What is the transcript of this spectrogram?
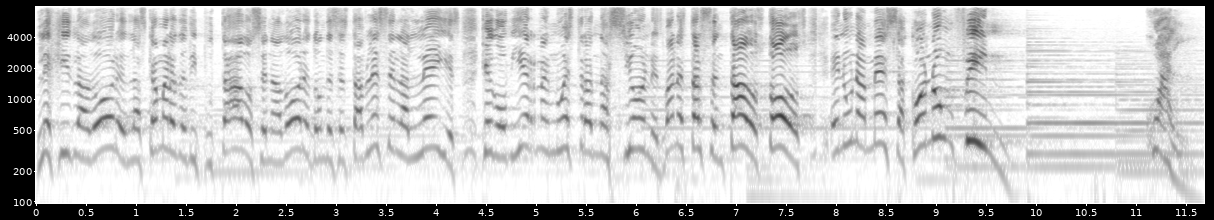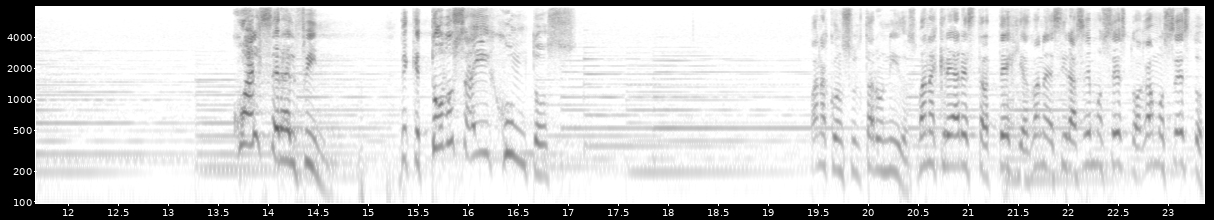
legisladores, las cámaras de diputados, senadores, donde se establecen las leyes que gobiernan nuestras naciones, van a estar sentados todos en una mesa con un fin. ¿Cuál? ¿Cuál será el fin? De que todos ahí juntos van a consultar unidos, van a crear estrategias, van a decir, hacemos esto, hagamos esto,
